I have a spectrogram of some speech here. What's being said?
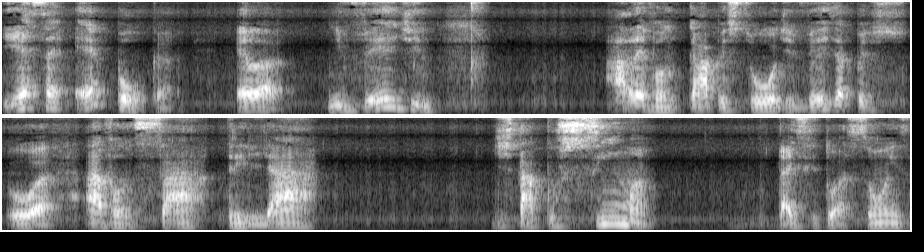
E essa época, ela, em vez de alavancar a pessoa, de vez a pessoa avançar, trilhar, de estar por cima das situações,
